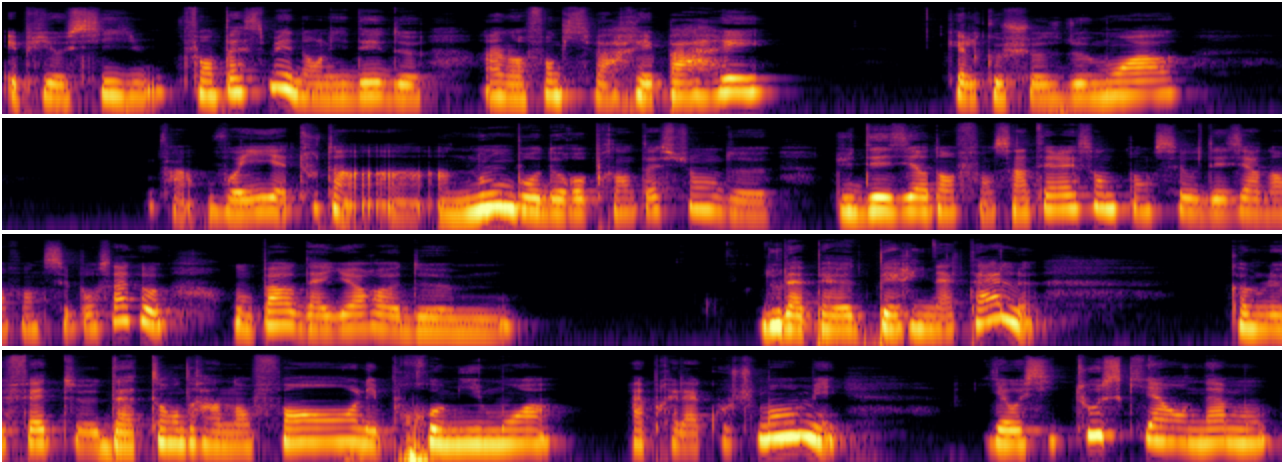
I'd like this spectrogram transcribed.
Et puis aussi fantasmer dans l'idée de un enfant qui va réparer quelque chose de moi. Enfin, vous voyez, il y a tout un, nombre de représentations du désir d'enfant. C'est intéressant de penser au désir d'enfant. C'est pour ça que on parle d'ailleurs de, de la période périnatale, comme le fait d'attendre un enfant les premiers mois après l'accouchement, mais il y a aussi tout ce qu'il y a en amont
